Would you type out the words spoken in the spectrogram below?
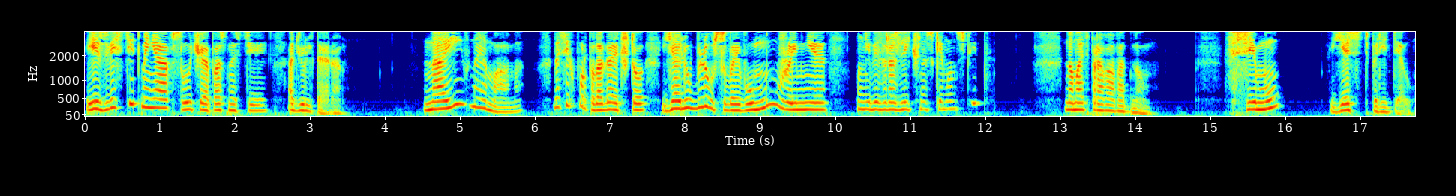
и известит меня в случае опасности адюльтера. Наивная мама до сих пор полагает, что я люблю своего мужа, и мне не безразлично, с кем он спит. Но мать права в одном. Всему есть предел.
